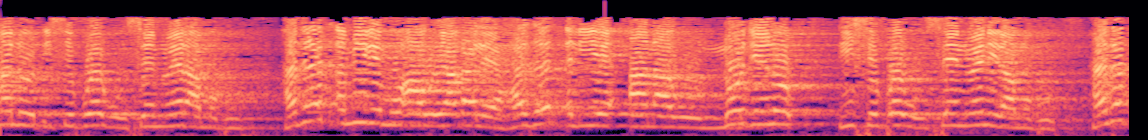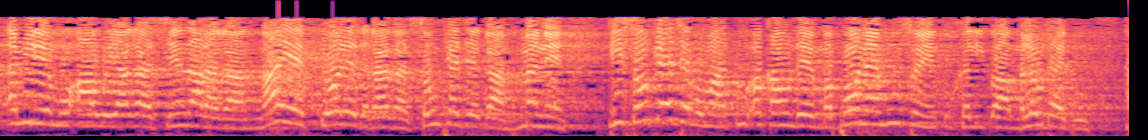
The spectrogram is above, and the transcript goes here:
မတ်လို့ဒီစစ်ပွဲကိုဆင်နွှဲတာမဟုတ်ဘူးဟဇရတ်အမီရမူအာဝီယာကလည်းဟဇရတ်အလီရဲ့အာနာကိုလိုချင်လို့ဒီစစ်ပွဲကိုဆင်နွှဲနေတာမဟုတ်ဘူးဟဇရတ်အမီရမူအာဝီယာကစဉ်းစားတာကငါရဲ့ပြောတဲ့စကားကဆုံးဖြတ်ချက်ကမှန်တယ်ဒီဆုံးဖြတ်ချက်ပေါ်မှာသူအကောင့်ထဲမပေါ်နိုင်ဘူးဆိုရင်သူခလီဖာမလုပ်ထိုက်ဘူးဟဇ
